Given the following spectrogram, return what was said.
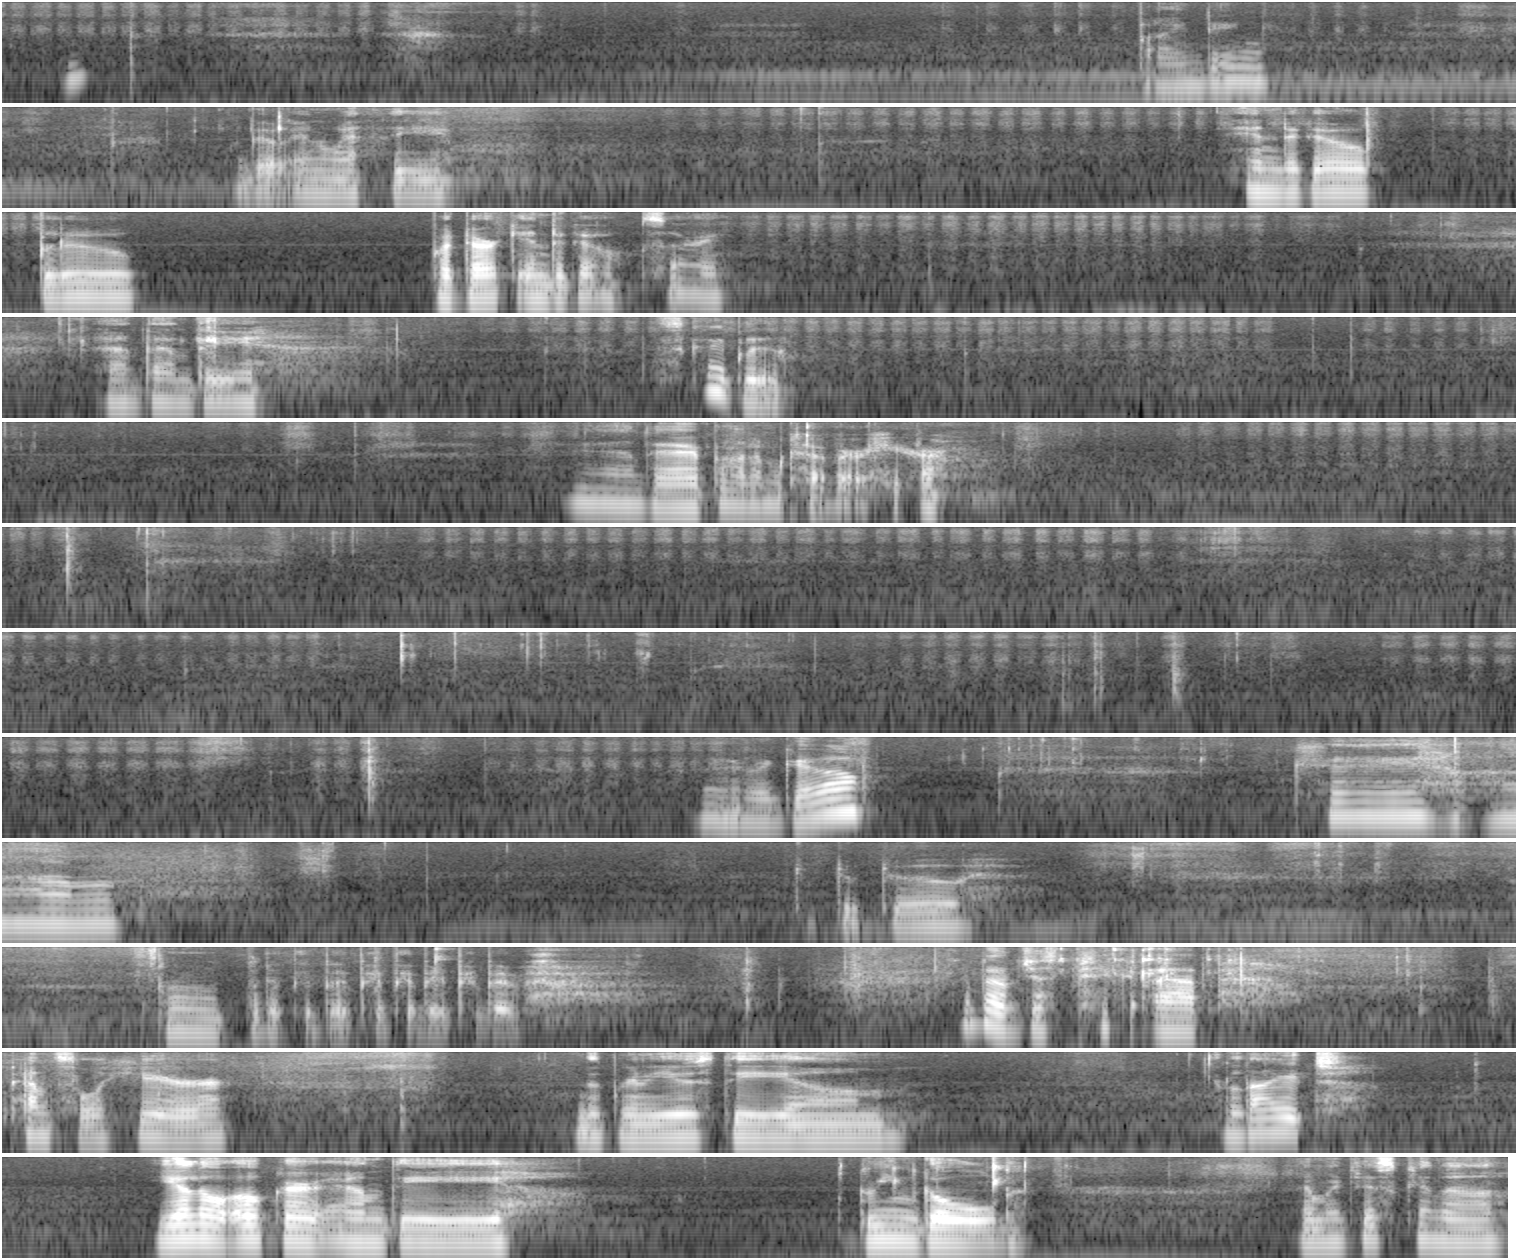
Binding. We'll go in with the indigo blue or dark indigo, sorry. And then the sky blue. And our bottom cover here. There we go. Okay. Um, do, do. Maybe I'll just pick up pencil here. We're going to use the um, light yellow ochre and the green gold. And we're just gonna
